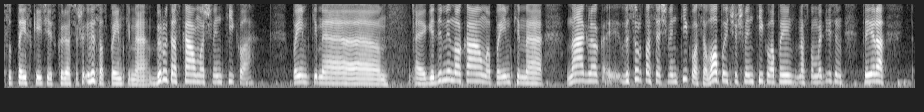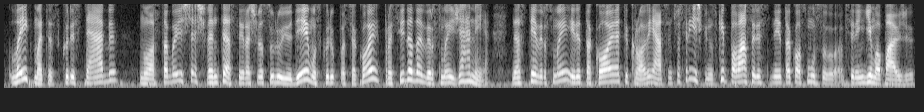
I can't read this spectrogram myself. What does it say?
su tais skaičiais, kuriuos iš... Visas paimkime Birutės kalno šventyklą, paimkime e, Gedimino kalną, paimkime Naglio, visur tose šventyklose, Lopaičių šventyklą, paimkime, mes pamatysim, tai yra laikmatis, kuris stebi nuostaba iš čia šventes, tai yra šviesulių judėjimus, kurių pasakoj prasideda virsmai žemėje, nes tie virsmai ir įtakoja tikroviai esančius reiškinius. Kaip pavasaris neįtakos mūsų apsirengimo, pavyzdžiui.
